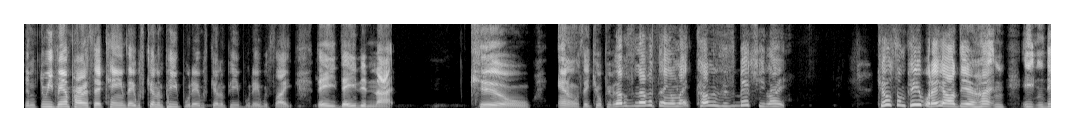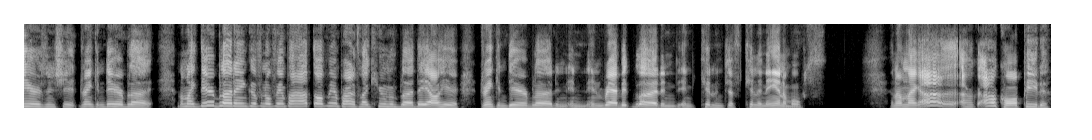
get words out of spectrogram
Them three vampires that came, they was killing people. They was killing people. They was like, they they did not kill animals. They killed people. That was another thing. I'm like, Cullens is bitchy. Like, Kill some people. They out there hunting, eating deers and shit, drinking deer blood. And I'm like, deer blood ain't good for no vampire. I thought vampires like human blood. They out here drinking deer blood and, and, and rabbit blood and, and killing just killing animals. And I'm like, I'll, I'll, I'll call Peter.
